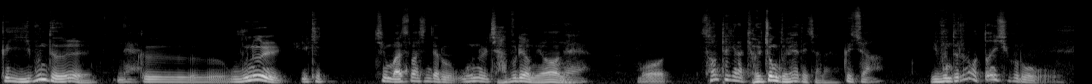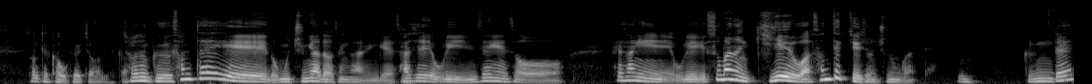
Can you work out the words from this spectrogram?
그 이분들 네. 그 운을 이렇게 지금 말씀하신 대로 운을 잡으려면 네. 뭐 선택이나 결정도 해야 되잖아요. 그죠. 이분들은 어떤 식으로 선택하고 결정합니까? 저는 그 선택이 너무 중요하다고 생각하는 게 사실 우리 인생에서 세상이 우리에게 수많은 기회와 선택지를 전 주는 것 같아요. 음. 그런데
